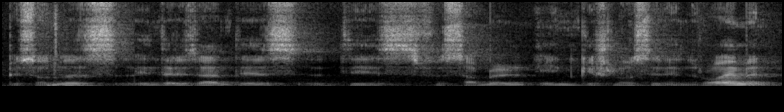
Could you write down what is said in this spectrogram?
besonders interessant ist, das Versammeln in geschlossenen Räumen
